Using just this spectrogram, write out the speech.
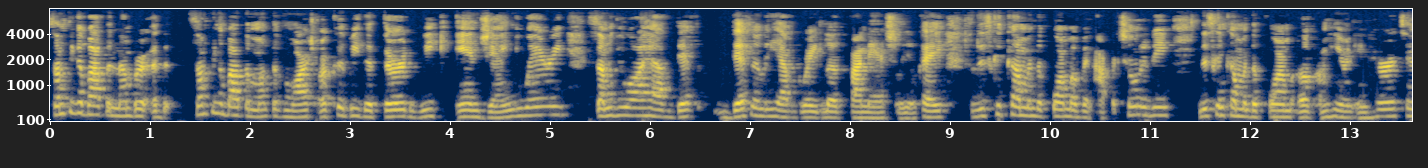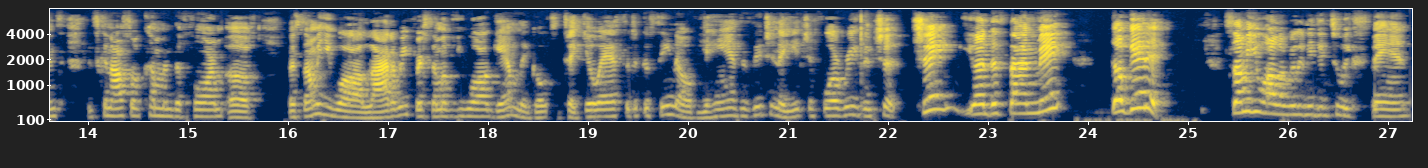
something about the number uh, something about the month of march or could be the third week in january some of you all have def- definitely have great luck financially. Okay, so this could come in the form of an opportunity. This can come in the form of I'm hearing inheritance. This can also come in the form of for some of you all lottery. For some of you all gambling. Go to take your ass to the casino. If your hands is itching, they itching for a reason. Ching, you understand me? Go get it. Some of you all are really needing to expand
